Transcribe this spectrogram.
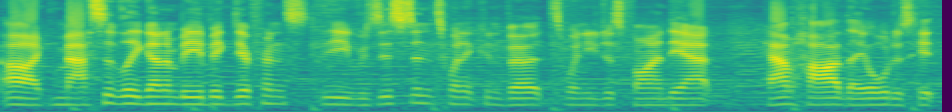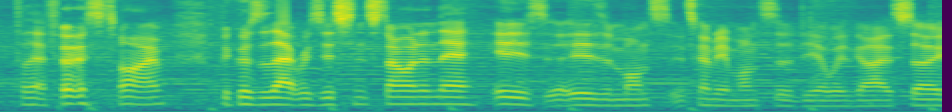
uh, massively going to be a big difference. The resistance when it converts, when you just find out how hard they all just hit for their first time because of that resistance thrown in there, it is it is a monster. It's going to be a monster to deal with, guys. So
